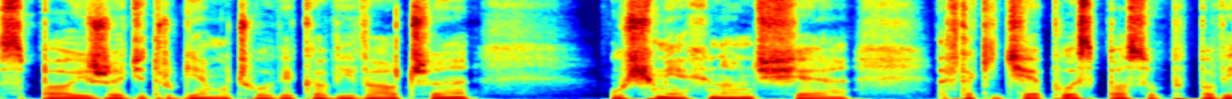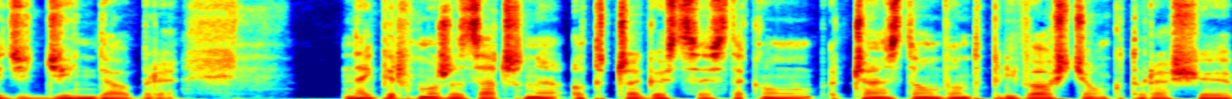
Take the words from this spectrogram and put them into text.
spojrzeć drugiemu człowiekowi w oczy, uśmiechnąć się, w taki ciepły sposób powiedzieć dzień dobry. Najpierw może zacznę od czegoś, co jest taką częstą wątpliwością, która się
